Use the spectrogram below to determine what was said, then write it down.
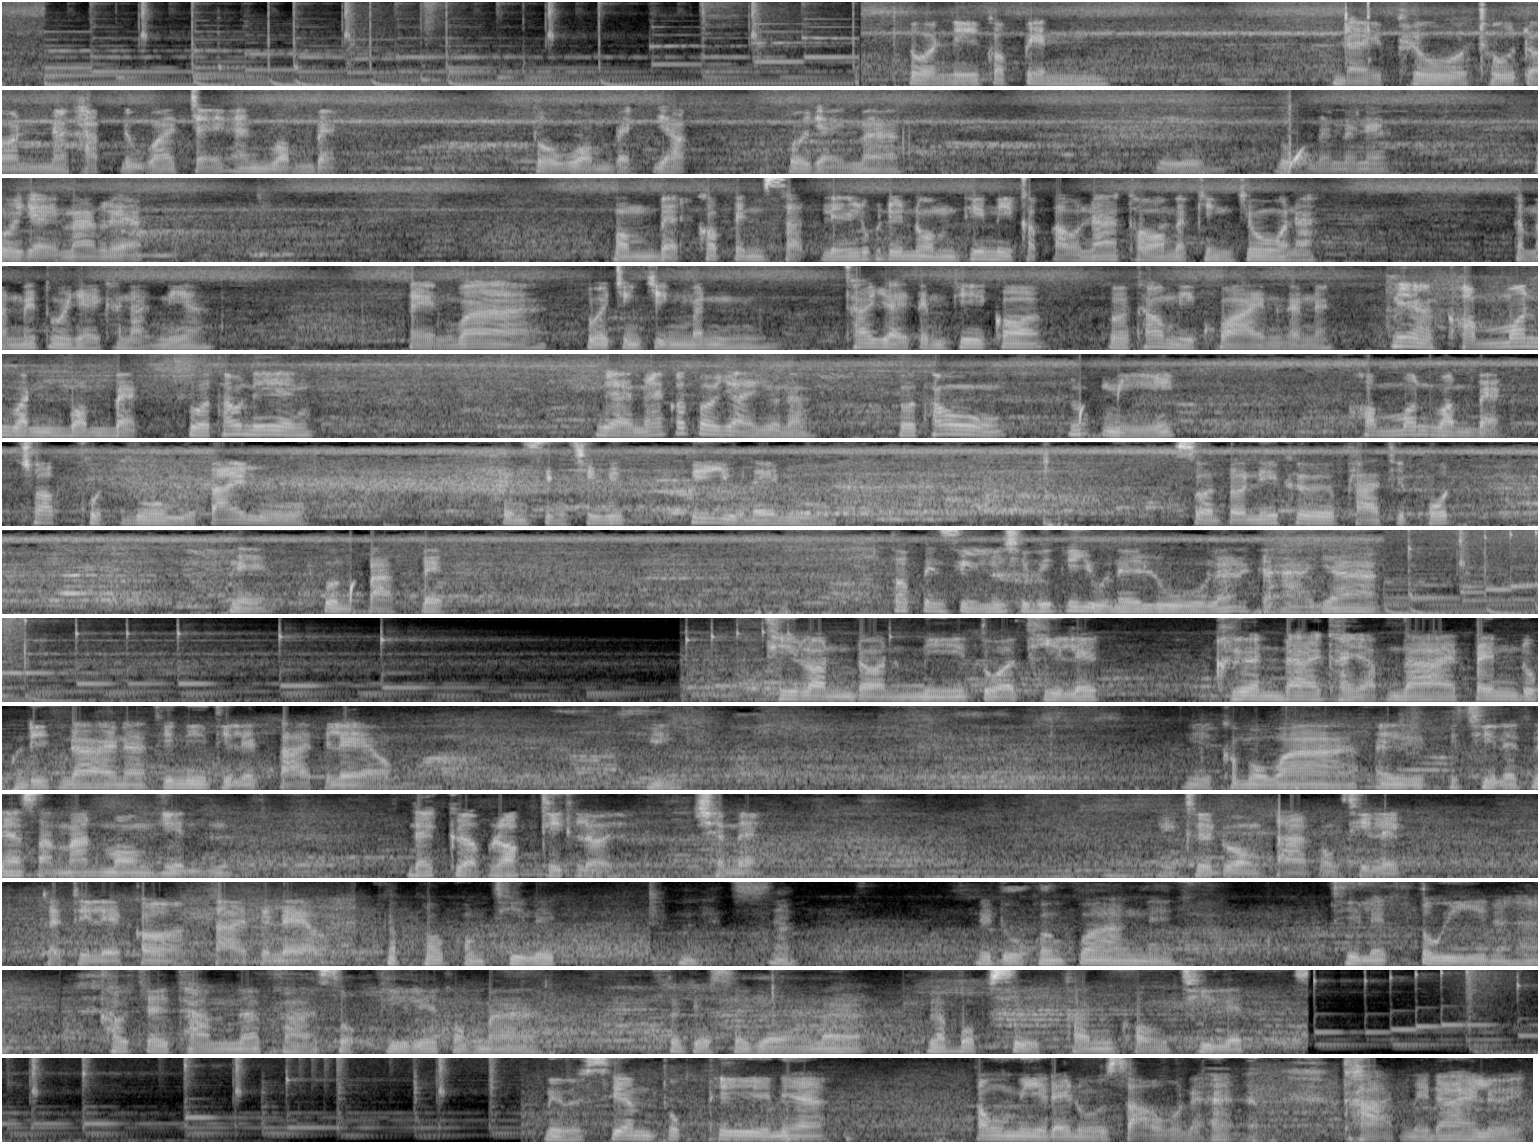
ตัวนี้ก็เป็น ไดโพลโทดอนนะครับ หรือว่าใจแอนวอมแบทตัววอมแบทยักษ์ ตัวใหญ่มากดูรูปนั้นไหมเนี่ยตัวใหญ่มากเลยอะวอมแบทก็เป็นสัตว์เลี้ยงลูกด้วยนมที่มีกระเป๋าหน้าท้องแบบจิงโจ้นะ แต่มันไม่ตัวใหญ่ขนาดนี้แต่เห็นว่าตัวจริง ๆ มันถ้าใหญ่เต็มที่ก็ตัวเท่าหมีควายเหมือนกันนะเนี่ยคอมมอนวันวอมแบทตัวเท่านี้เอง ใหญ่ไหมก็ตัวใหญ่อยู่นะ ตัวเท่า มักหมีคอมมอนวัมแบกชอบขุดรูอยู่ใต้รู เป็นสิ่งชีวิตที่อยู่ในรู ส่วนตัวนี้คือพลาทิพุสนี่ขุ่นปากเป็ดก็เป็นสิ่งมีชีวิตที่อยู่ในรูและจะหายาก ที่ลอนดอนมีตัวทีเล็กเคลื่อนได้ขยับได้เป็นดุกดิกได้นะที่นี่ทีเล็กตายไปแล้ว นี่นี่เขาบอกว่าไอ้ทีเล็กเนี่ยสามารถมองเห็นได้เกือบรอบทิศเลยใช่ไหมนี่คือดวงตาของทีเล็ก แต่ทีเล็กก็ตายไปแล้วกระเพาะของทีเล็กให้ดูกว้างๆเนี่ยทีเล็กตุยนะฮะเข้าใจทำนะผ่าศพทีเล็กออกมาสยดสยองมากระบบสืบพันธุ์ของทีเล็กมิวเซียมทุกที่เนี่ย ต้องมีไดโนเสาร์นะฮะขาดไม่ได้เลย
